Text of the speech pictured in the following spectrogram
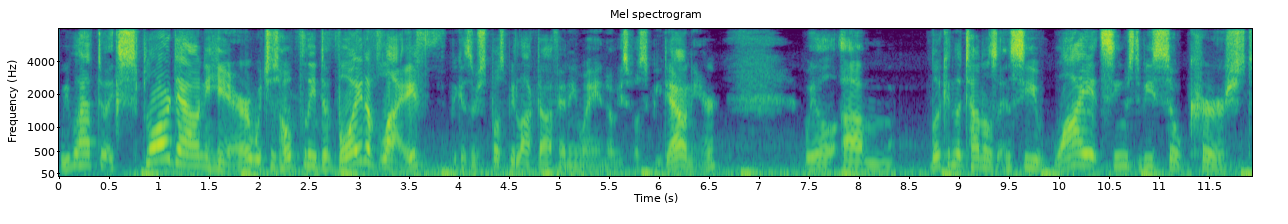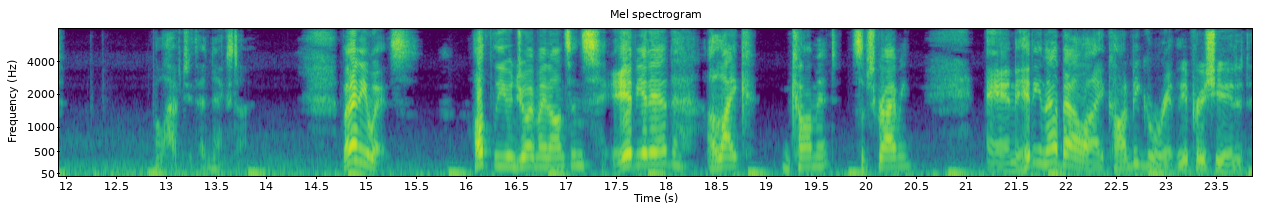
we will have to explore down here, which is hopefully devoid of life, because they're supposed to be locked off anyway and nobody's supposed to be down here. We'll um, look in the tunnels and see why it seems to be so cursed. But we'll have to do that next time. But anyways, hopefully you enjoyed my nonsense. If you did, a like, comment, subscribing, and hitting that bell icon be greatly appreciated.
